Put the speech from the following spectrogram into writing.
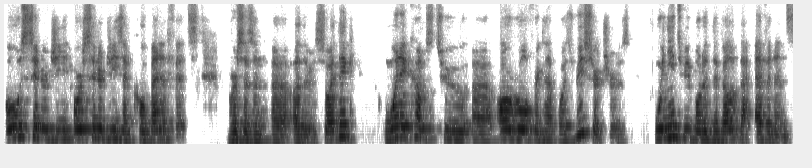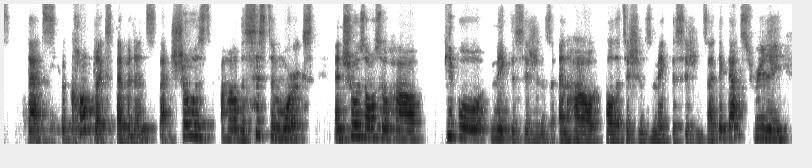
or synergy or synergies and co-benefits versus an, uh, others. So I think when it comes to uh, our role, for example, as researchers, we need to be able to develop that evidence that's a complex evidence that shows how the system works and shows also how people make decisions and how politicians make decisions. I think that's really,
